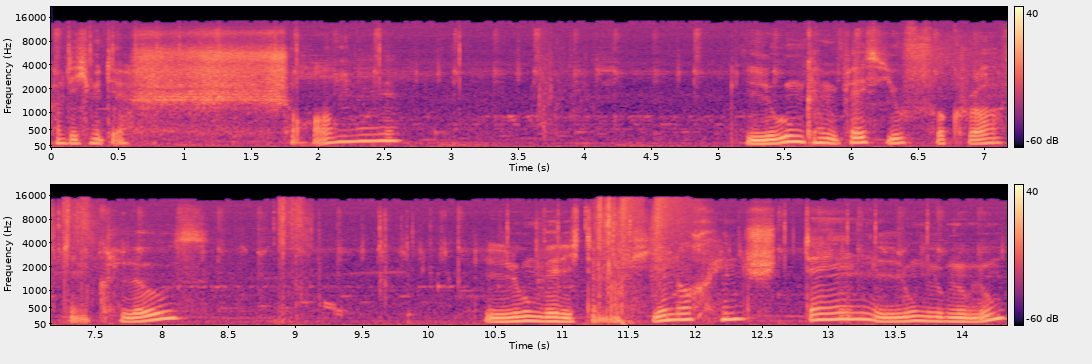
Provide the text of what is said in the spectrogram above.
Konnte ich mit der Sch Schormel... Loom can be placed used for crafting clothes. Loom werde ich dann mal hier noch hinstellen. Loom, Loom, Loom, Loom.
